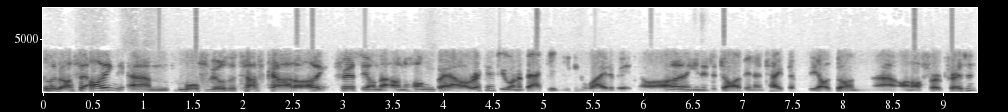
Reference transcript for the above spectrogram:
Look, I, th- I think um, Morphettville's a tough card. I think, firstly, on the, on Hongbao, I reckon if you want to back it, you can wait a bit. I don't think you need to dive in and take the, the odds on uh, on offer at present.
